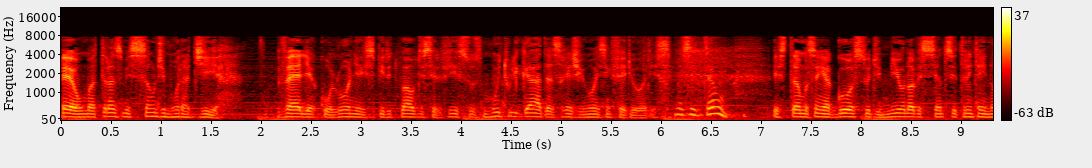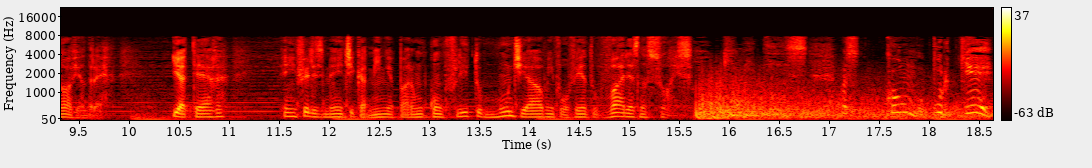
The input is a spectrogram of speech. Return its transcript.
É uma transmissão de moradia. Velha colônia espiritual de serviços muito ligada às regiões inferiores. Mas então. Estamos em agosto de 1939, André. E a Terra, infelizmente, caminha para um conflito mundial envolvendo várias nações. O que me diz? Mas como? Por quê?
